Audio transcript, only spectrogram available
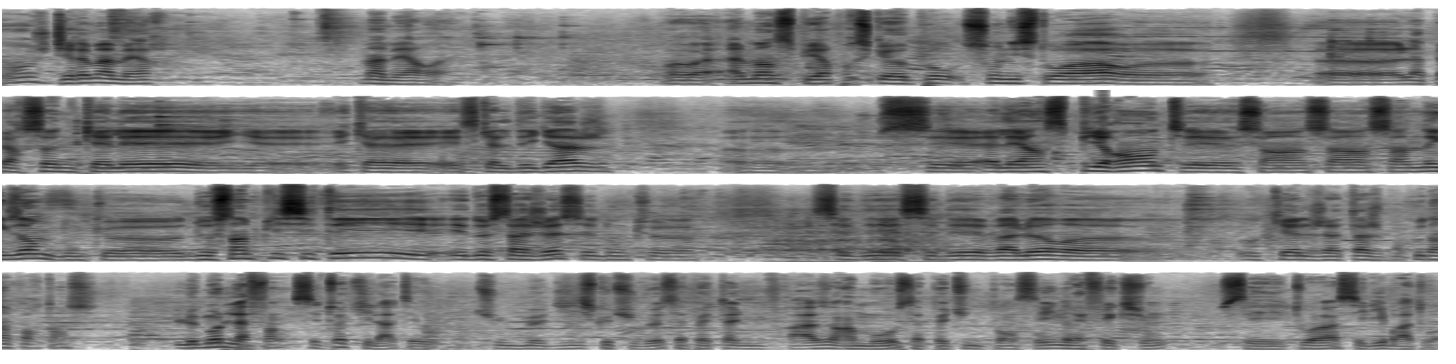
Non, je dirais ma mère. Ma mère, ouais. Ouais, ouais, elle m'inspire parce que pour son histoire, euh, euh, la personne qu'elle est et, et qu'elle- et ce qu'elle dégage, euh, elle est inspirante et c'est un, exemple donc, de simplicité et de sagesse. Et donc, c'est, des, des valeurs auxquelles j'attache beaucoup d'importance. Le mot de la fin, c'est toi qui l'as, Théo. Tu me dis ce que tu veux, ça peut être une phrase, un mot, ça peut être une pensée, une réflexion. C'est toi, c'est libre à toi.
